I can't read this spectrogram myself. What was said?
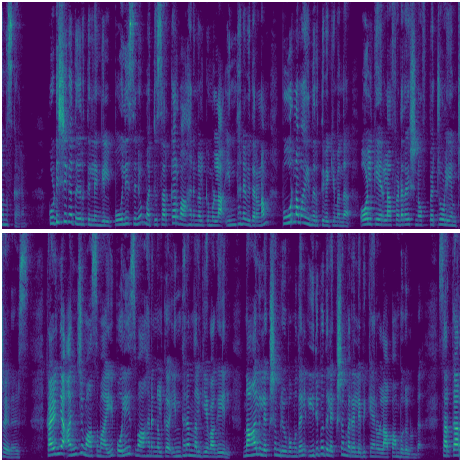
നമസ്കാരം. കുടിശ്ശിക തീർത്തില്ലെങ്കിൽ പോലീസിനും മറ്റു സർക്കാർ വാഹനങ്ങൾക്കുമുള്ള ഇന്ധന വിതരണം പൂർണമായി നിർത്തിവെക്കുമെന്ന് all Kerala federation of petroleum traders. കഴിഞ്ഞ അഞ്ചു മാസമായി പോലീസ് വാഹനങ്ങൾക്ക് ഇന്ധനം നൽകിയ വകയിൽ നാല് ലക്ഷം രൂപ മുതൽ ഇരുപത് ലക്ഷം വരെ ലഭിക്കാനുള്ള പമ്പുകളുണ്ട്. സർക്കാർ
